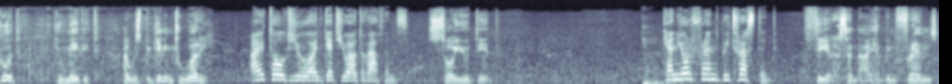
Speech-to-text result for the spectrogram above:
Good. You made it. I was beginning to worry. I told you I'd get you out of Athens. So you did. Can your friend be trusted? Theras and I have been friends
